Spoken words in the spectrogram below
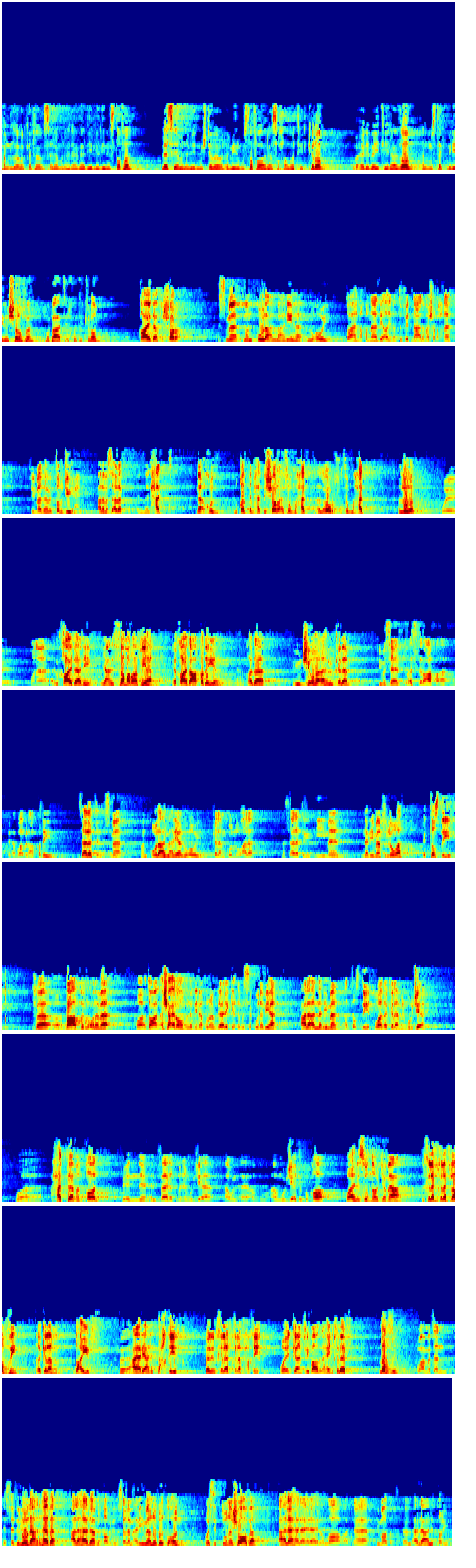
الحمد لله وكفى وسلام على عباده الذين اصطفى. لا سيما النبي المجتبى والأمين المصطفى وعلى صحابته الكرام وآل بيته العظام المستكملين الشرف. وبعد إخوة الكرام. قاعدة في الشرع أسماء منقولة عن معانيها اللغوية. طبعا إحنا قلنا هذه أيضا تفيدنا على ما شرحناه في مذهب الترجيح على مسألة أن الحد نأخذ نقدم حد الشرع ثم حد العرف ثم حد اللغة. وهنا القاعدة هذه يعني الثمرة فيها قاعدة عقدية قاعدة ينشئها أهل الكلام في مسائل تؤثر. في الأبواب العقدية. مسألة الأسماء منقولة عن معانيها اللغوية. الكلام كله على مسألة الإيمان أن الإيمان في اللغة التصديق. فبعض العلماء وطبعا الأشاعرة هم الذين يقولون بذلك يتمسكون بها على أن الإيمان التصديق وهذا كلام المرجئة. وحتى من قال بأن الفارق بين المرجئة أو أو مرجئة الفقهاء وأهل السنة والجماعة الخلاف خلاف لفظي هذا كلام ضعيف عاري عن التحقيق بل الخلاف خلاف حقيقي وإن كان في بعض الأحيان خلاف لفظي. وعامة يستدلون عن هذا على هذا بقول وسلم الإيمان بضع وستون شعبة أعلاها لا إله إلا الله وأدناها إماطة الأذى عن الطريق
